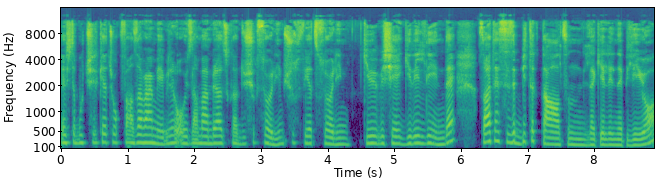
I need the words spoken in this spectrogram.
işte bu şirket çok fazla vermeyebilir o yüzden ben birazcık daha düşük söyleyeyim şu fiyatı söyleyeyim gibi bir şeye girildiğinde zaten sizi bir tık daha altınıyla gelinebiliyor.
